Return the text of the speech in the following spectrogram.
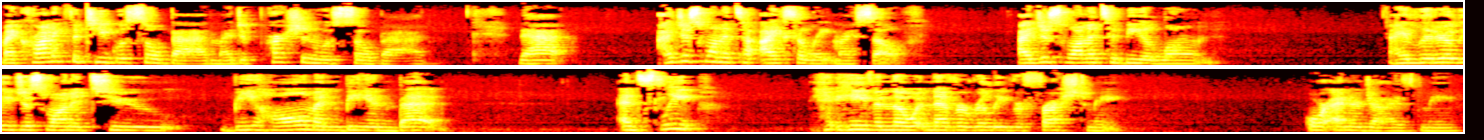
My chronic fatigue was so bad, my depression was so bad that I just wanted to isolate myself. I just wanted to be alone. I literally just wanted to be home and be in bed and sleep, even though it never really refreshed me or energized me.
